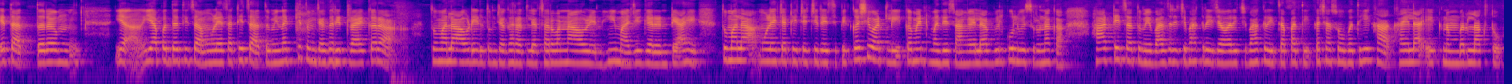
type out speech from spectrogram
येतात. तर या या पद्धतीचा मुळ्याचा ठेचा तुम्ही नक्की तुमच्या घरी ट्राय करा. तुम्हाला आवडेल तुमच्या घरातल्या सर्वांना आवडेल ही माझी गॅरंटी आहे. तुम्हाला मुळ्याच्या ठेच्याची रेसिपी कशी वाटली कमेंटमध्ये सांगायला बिलकुल विसरू नका. हा ठेचा तुम्ही बाजरीची भाकरी ज्वारीची भाकरी चपाती कशासोबतही खा खायला एक नंबर लागतो.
